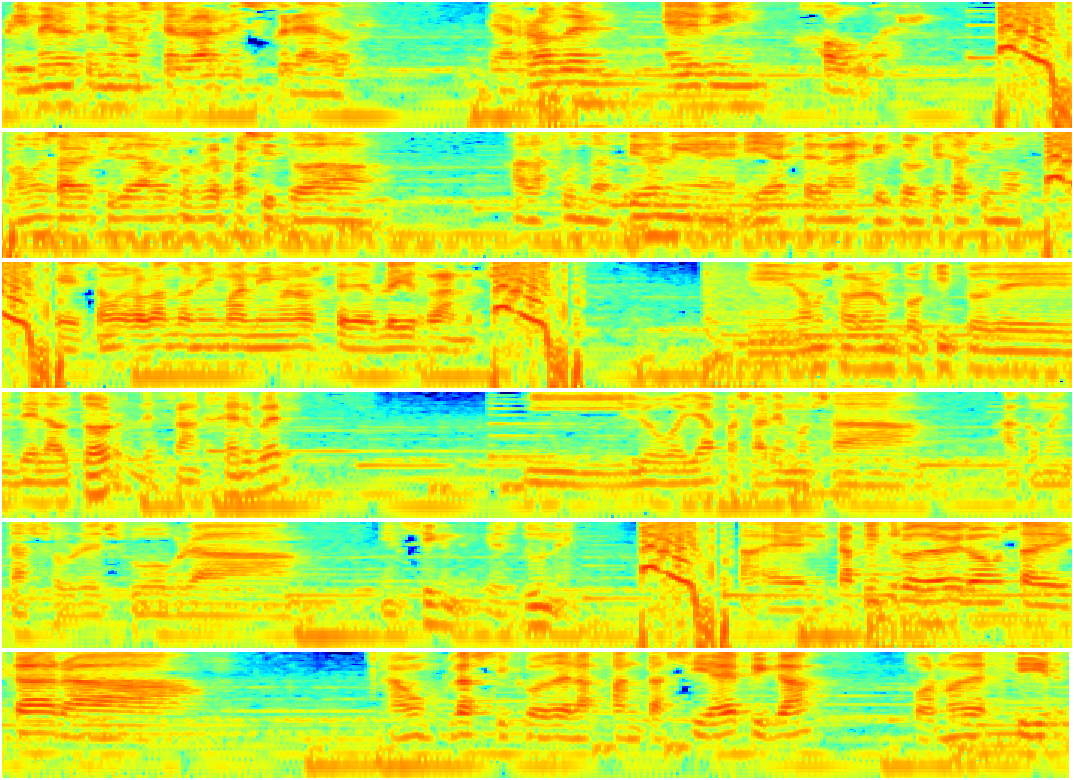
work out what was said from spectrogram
primero tenemos que hablar de su creador, de Robert Erving Howard. Vamos a ver si le damos un repasito a, a la fundación y a, y a, este gran escritor que es Asimov. Estamos hablando ni más ni menos que de Blade Runner. Eh, vamos a hablar un poquito de, del autor, de Frank Herbert, y luego ya pasaremos a, a, comentar sobre su obra insigne, que es Dune. El capítulo de hoy lo vamos a dedicar a, a un clásico de la fantasía épica, por no decir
